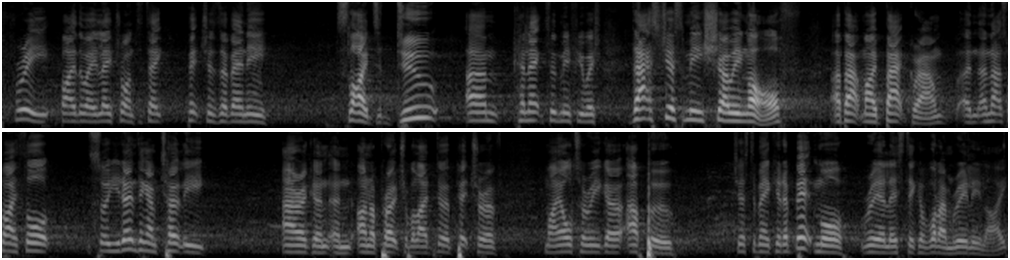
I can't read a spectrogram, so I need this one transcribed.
free, by the way, later on to take pictures of any slides. Do um, connect with me if you wish. That's just me showing off about my background, and, and that's why I thought, so you don't think I'm totally arrogant and unapproachable, I'd do a picture of my alter ego Apu just to make it a bit more realistic of what I'm really like.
